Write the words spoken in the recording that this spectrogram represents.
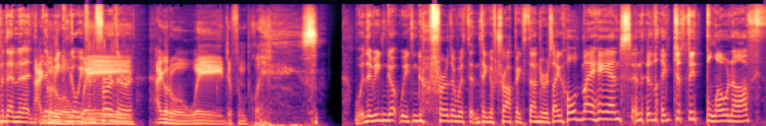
But then, uh, I then go we to can a go way, even further. I go to a way different place. Then we can go. We can go further with it and think of Tropic Thunder. It's like hold my hands, and they're like just these blown off,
